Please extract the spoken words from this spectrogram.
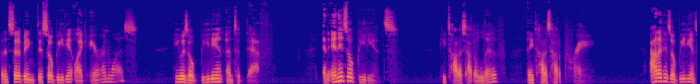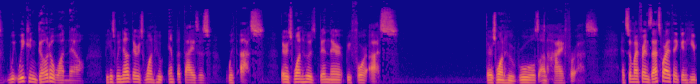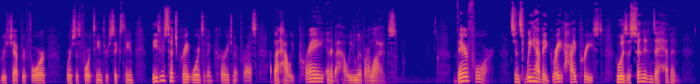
But instead of being disobedient like Aaron was, he was obedient unto death and in his obedience, he taught us how to live and he taught us how to pray. Out of his obedience, we, we can go to one now because we know there is one who empathizes with us. There's one who has been there before us. There's one who rules on high for us. And so, my friends, that's why I think in Hebrews chapter 4, verses 14 through 16, these are such great words of encouragement for us about how we pray and about how we live our lives. Therefore, since we have a great high priest who has ascended into heaven,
